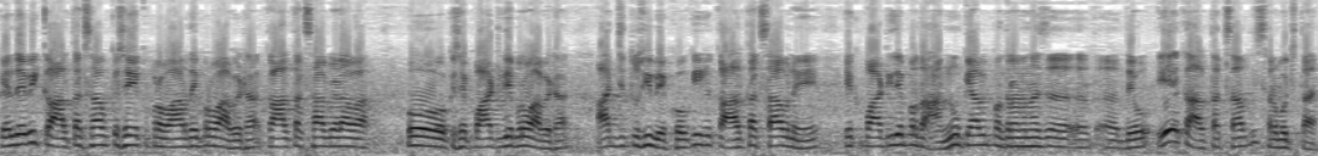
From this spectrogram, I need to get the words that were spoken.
ਕਹਿੰਦੇ ਵੀ ਕਾਲ ਤਖਤ ਸਾਹਿਬ ਕਿਸੇ ਇੱਕ ਪਰਿਵਾਰ ਦੇ ਪ੍ਰਭਾਵ ਹੇਠ ਆ। ਅਕਾਲ ਤਖਤ ਸਾਹਿਬ ਜਿਹੜਾ ਵਾ ਉਹ ਕਿਸੇ ਪਾਰਟੀ ਦੇ ਪ੍ਰਭਾਵ ਹੇਠ। ਅੱਜ ਤੁਸੀਂ ਵੇਖੋ ਕਿ ਅਕਾਲ ਤਖਤ ਸਾਹਿਬ ਨੇ ਇੱਕ ਪਾਰਟੀ ਦੇ ਪ੍ਰਧਾਨ ਨੂੰ ਕਿਹਾ ਵੀ 15 ਦਿਨਾਂ ਦਿਓ। ਇਹ ਅਕਾਲ ਤਖਤ ਸਾਹਿਬ ਦੀ ਸਰਵਉੱਚਤਾ ਹੈ।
